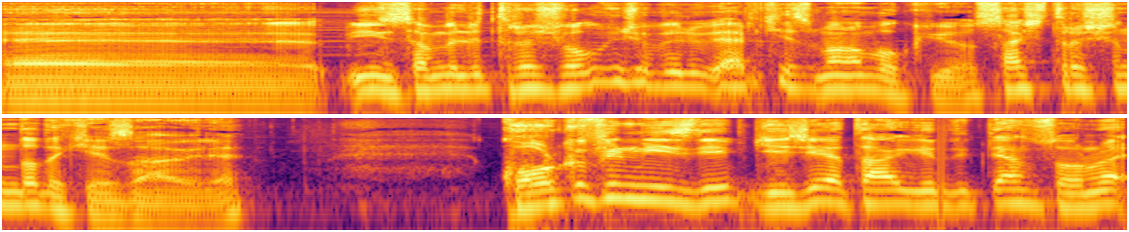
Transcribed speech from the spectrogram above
Ee, insan böyle tıraş olunca böyle herkes bana bakıyor. Saç tıraşında da keza öyle. Korku filmi izleyip gece yatağa girdikten sonra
